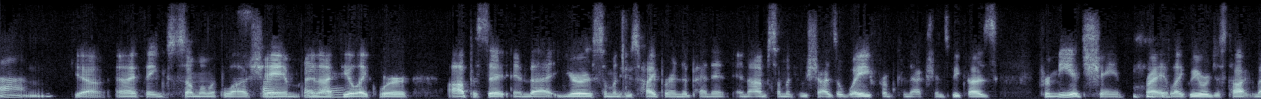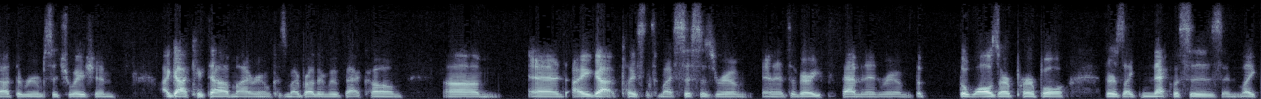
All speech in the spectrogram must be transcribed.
um, yeah. And I think someone with a lot of shame, and I feel like we're opposite in that you're someone who's hyper independent, and I'm someone who shies away from connections because for me, it's shame, right? Like we were just talking about the room situation. I got kicked out of my room because my brother moved back home. Um, and I got placed into my sister's room, and it's a very feminine room. The the walls are purple. There's like necklaces and like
